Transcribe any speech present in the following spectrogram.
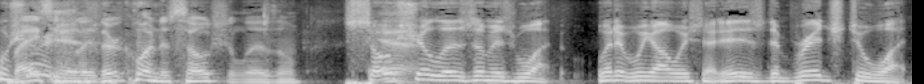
Well, sure Basically, is. they're going to socialism. Socialism is what? What have we always said? It is the bridge to what?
